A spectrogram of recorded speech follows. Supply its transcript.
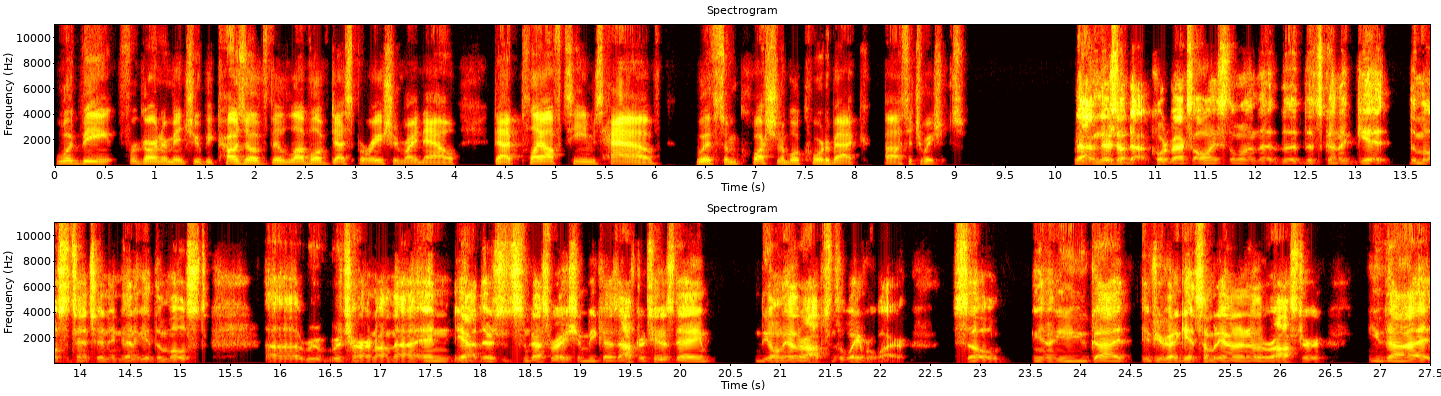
would be for Gardner Minshew because of the level of desperation right now that playoff teams have with some questionable quarterback uh, situations. Yeah, I mean, there's no doubt. Quarterback's always the one that, that that's going to get the most attention and going to get the most uh, re- return on that. And yeah, there's some desperation because after Tuesday, the only other option is a waiver wire. So you know, you got if you're going to get somebody on another roster, you got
